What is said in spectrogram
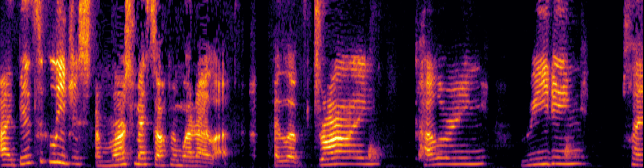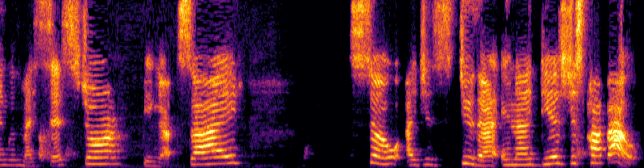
I basically just immerse myself in what I love. I love drawing, coloring, reading, playing with my sister, being outside, so I just do that and ideas just pop out.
